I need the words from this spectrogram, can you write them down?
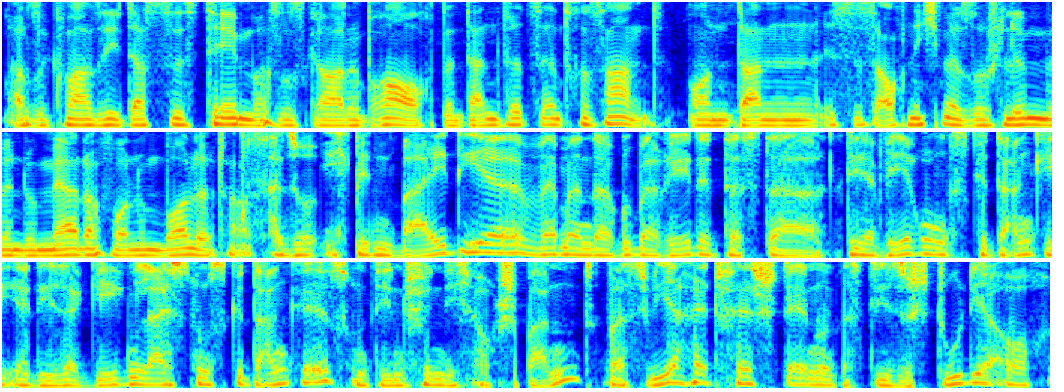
Also quasi das System, was es gerade braucht. Und dann wird's interessant. Und dann ist es auch nicht mehr so schlimm, wenn du mehr davon im Wallet hast. Also ich bin bei dir, wenn man darüber redet, dass da der Währungs Leistungsgedanke eher dieser Gegenleistungsgedanke ist und den finde ich auch spannend. Was wir halt feststellen und was diese Studie auch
